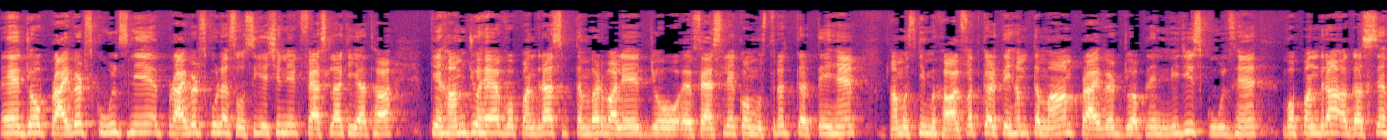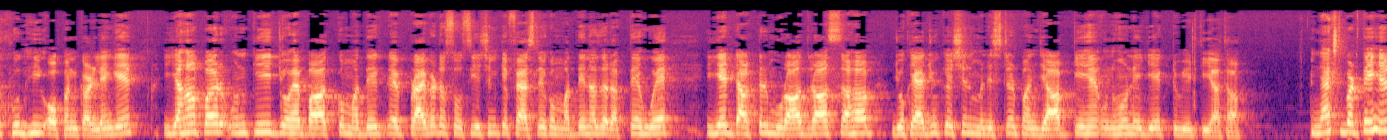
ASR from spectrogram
جو پرائیویٹ سکولز نے پرائیویٹ سکول ایسوسیشن نے ایک فیصلہ کیا تھا کہ ہم جو ہے، وہ پندرہ ستمبر والے جو فیصلے کو مسترد کرتے ہیں، ہم اس کی مخالفت کرتے ہیں، ہم تمام پرائیویٹ جو اپنے نجی سکولز ہیں، وہ پندرہ اگست سے خود ہی اوپن کر لیں گے۔ یہاں پر ان کی جو ہے بات کو مد پرائیویٹ ایسوسیشن کے فیصلے کو مد نظر رکھتے ہوئے، یہ ڈاکٹر مراد راز صاحب، جو کہ ایجوکیشن منسٹر پنجاب کے ہیں، انہوں نے یہ ایک ٹویٹ کیا تھا۔ نیکسٹ بڑھتے ہیں۔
